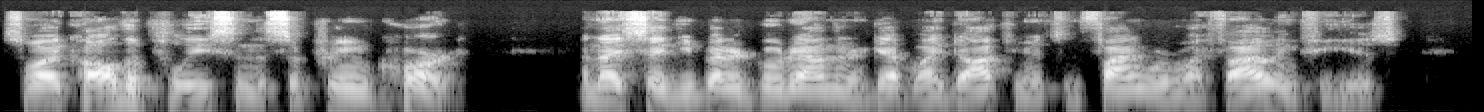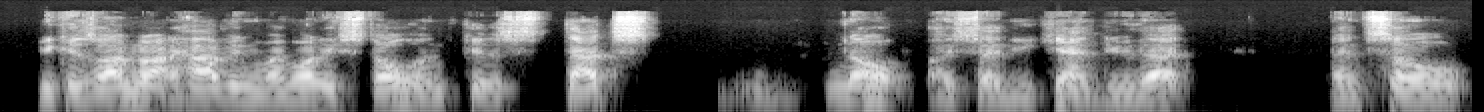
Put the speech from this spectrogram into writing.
So I called the police and the Supreme Court, and I said, "You better go down there and get my documents and find where my filing fee is, because I'm not having my money stolen. Because that's no." I said, "You can't do that," and so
